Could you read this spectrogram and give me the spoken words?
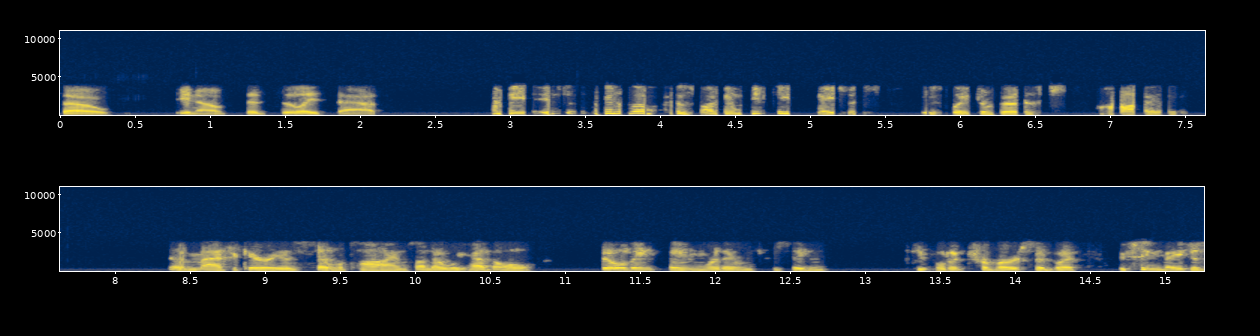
So you know, it's at least that. I mean, it's just random because I mean we've seen mages easily traverse high uh, magic areas several times. I know we had the whole building thing where they were using people to traverse it, but we've seen mages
